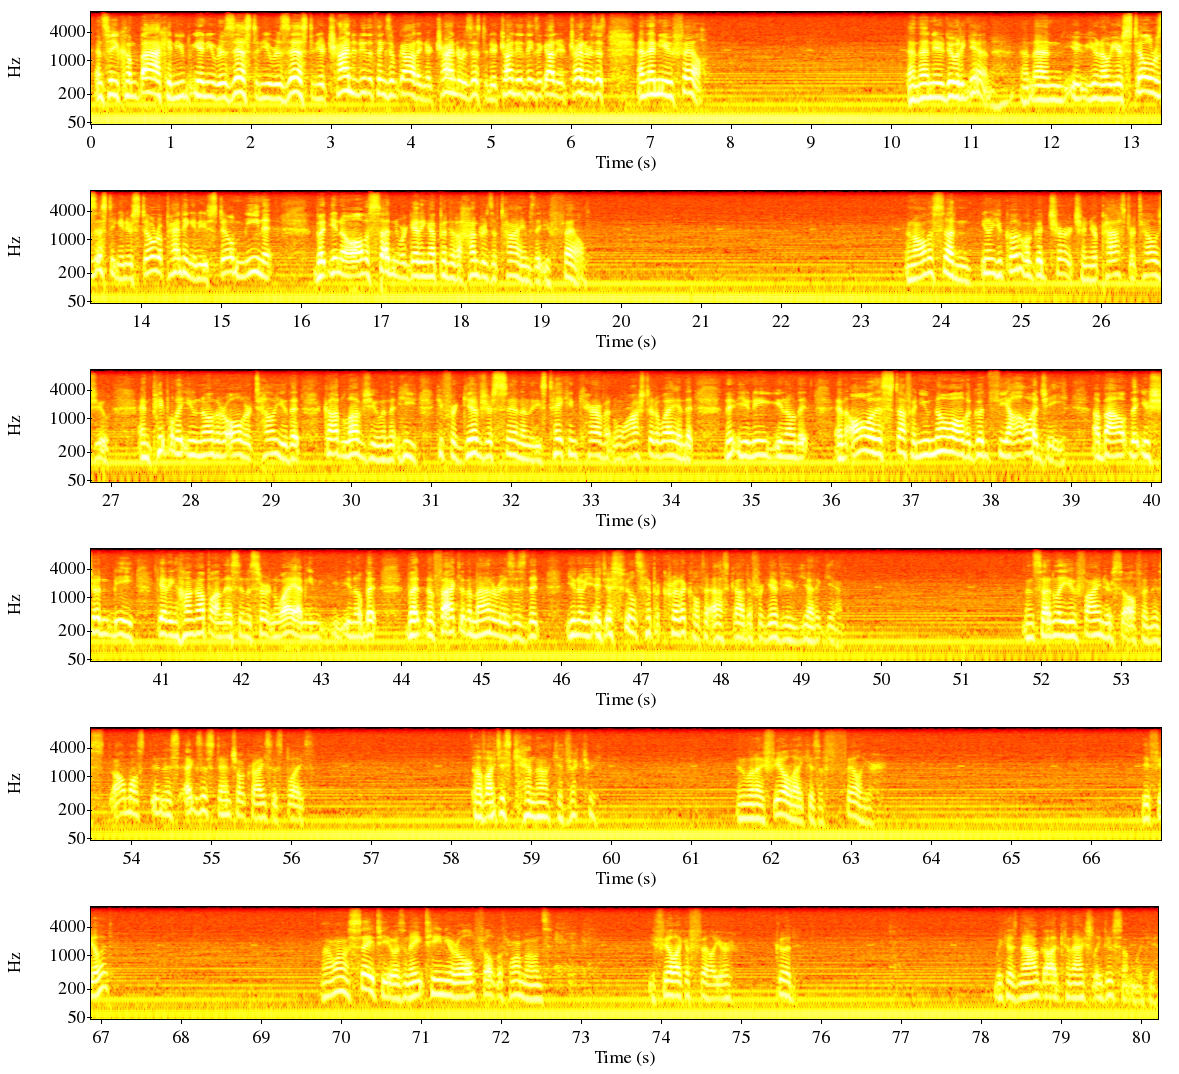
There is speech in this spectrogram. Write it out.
and so you come back and you, and you resist and you resist and you're trying to do the things of God and you're trying to resist and you're trying to do the things of God and you're trying to resist and then you fail. And then you do it again. And then you, you know you're still resisting and you're still repenting and you still mean it. But you know all of a sudden we're getting up into the hundreds of times that you failed. And all of a sudden, you know, you go to a good church and your pastor tells you, and people that you know that are older tell you that God loves you and that he, he forgives your sin and that he's taken care of it and washed it away and that, that you need, you know, that, and all of this stuff. And you know all the good theology about that you shouldn't be getting hung up on this in a certain way. I mean, you know, but, but the fact of the matter is, is that, you know, it just feels hypocritical to ask God to forgive you yet again. And suddenly you find yourself in this almost in this existential crisis place of I just cannot get victory. And what I feel like is a failure. Do you feel it? And I want to say to you as an 18-year-old filled with hormones, you feel like a failure. Good. Because now God can actually do something with you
